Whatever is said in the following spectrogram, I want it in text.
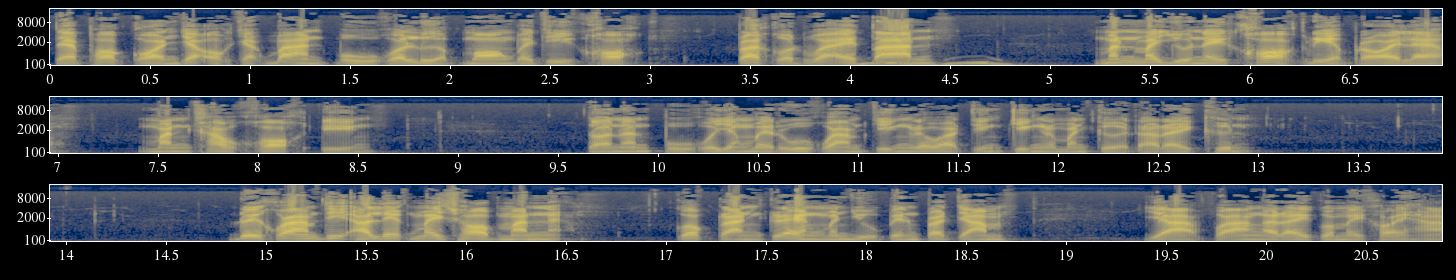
แต่พอก่อนจะออกจากบ้านปู่ก็เหลือบมองไปที่คอก ปรากฏว่าไอ้ตาลมันมาอยู่ในคอกเรียบร้อยแล้ว มันเข้าคอกเอง ตอนนั้นปู่ก็ยังไม่รู้ความจริงแล้วว่าจริง ๆ แล้วมันเกิดอะไรขึ้น ด้วยความที่อเล็กไม่ชอบมันน่ะก็กลั่นแกล้งมันอยู่เป็นประจำยาฟางอะไรก็ไม่ค่อยหา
